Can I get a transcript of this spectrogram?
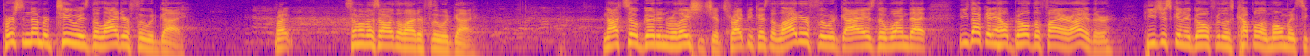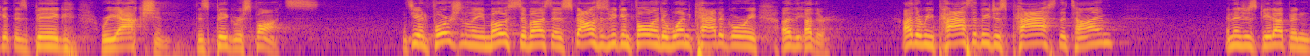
Person number two is the lighter fluid guy, right? Some of us are the lighter fluid guy. Not so good in relationships, right? Because the lighter fluid guy is the one that he's not going to help build the fire either. He's just going to go for those couple of moments to get this big reaction, this big response. And see, unfortunately, most of us as spouses, we can fall into one category or the other. Either we passively just pass the time and then just get up and,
